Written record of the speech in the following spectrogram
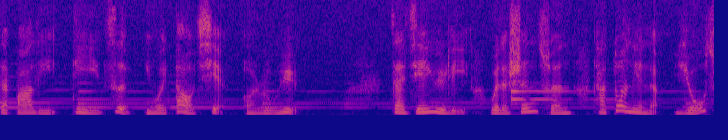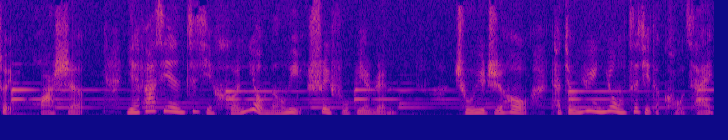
在巴黎第一次因为盗窃而入狱。在监狱里，为了生存，他锻炼了油嘴滑舌，也发现自己很有能力说服别人。出狱之后，他就运用自己的口才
